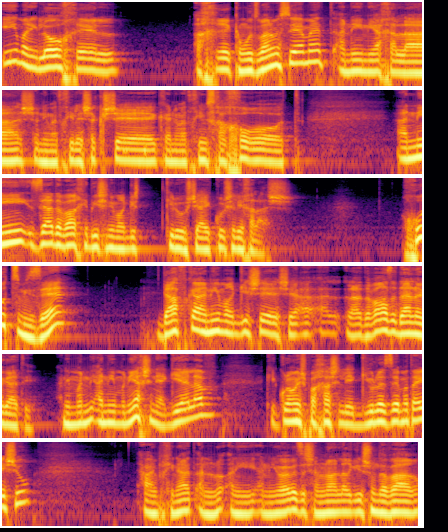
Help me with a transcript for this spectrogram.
אם אני לא אוכל אחרי כמות זמן מסוימת, אני נהיה חלש, אני מתחיל לשקשק, אני מתחיל עם סחרחורות. אני, זה הדבר היחידי שאני מרגיש כאילו שהעיכול שלי חלש. חוץ מזה, דווקא אני מרגיש שלדבר הזה עדיין לא הגעתי. אני, אני מניח שאני אגיע אליו, כי כולם במשפחה שלי יגיעו לזה מתישהו. אבל מבחינת, אני, לא, אני, אני אוהב את זה שאני לא אלרגי לשום דבר.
